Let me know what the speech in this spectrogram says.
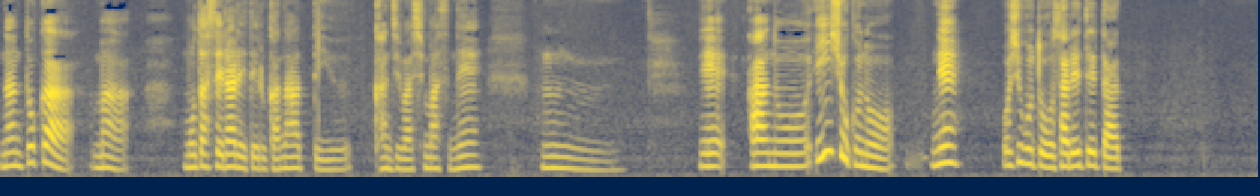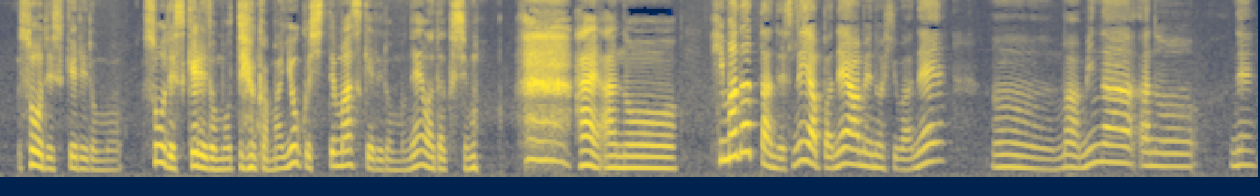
なんとかまあ持たせられてるかなっていう感じはしますね。うん。であの飲食のねお仕事をされてたそうですけれどもそうですけれどもっていうか、まあ、よく知ってますけれどもね私も。はいあの暇だったんですねやっぱね雨の日はね。うん。まあみんなあのね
